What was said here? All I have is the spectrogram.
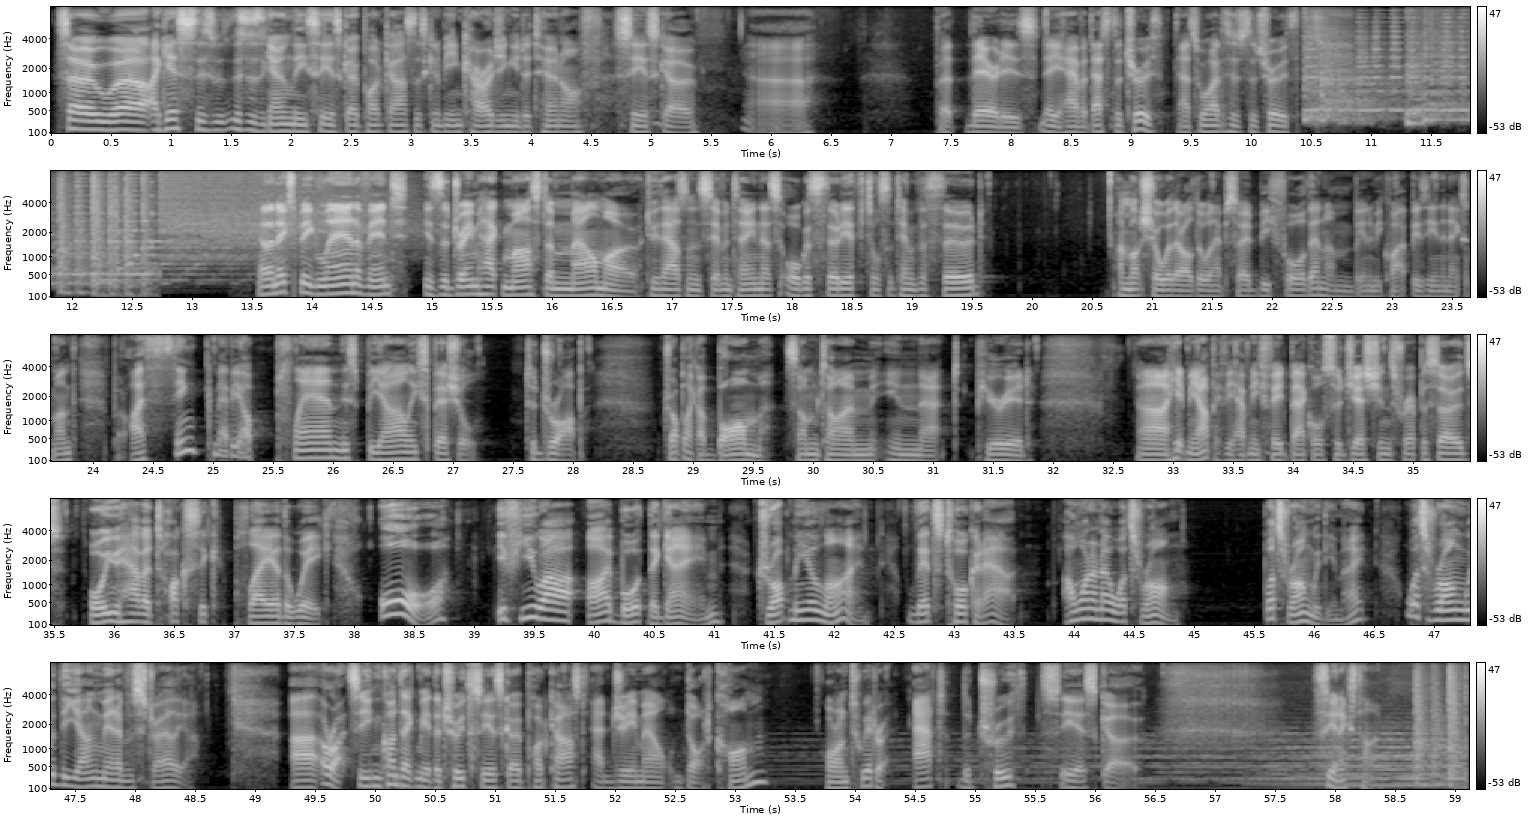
So uh, I guess this this is the only CS:GO podcast that's going to be encouraging you to turn off CS:GO. Uh, but there it is. There you have it. That's the truth. That's why this is the truth. Now, the next big LAN event is the DreamHack Master Malmo 2017. That's August 30th till September the 3rd. I'm not sure whether I'll do an episode before then. I'm going to be quite busy in the next month. But I think maybe I'll plan this byali special to drop. Drop like a bomb sometime in that period. Uh, hit me up if you have any feedback or suggestions for episodes. Or you have a toxic play of the week. Or if you are I bought the game, drop me a line. Let's talk it out. I want to know what's wrong. What's wrong with you, mate? What's wrong with the young men of Australia? Uh, all right, so you can contact me at the Truth CSGO podcast at gmail.com or on Twitter at the Truth CSGO. See you next time.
